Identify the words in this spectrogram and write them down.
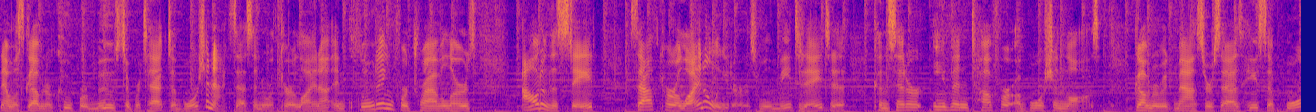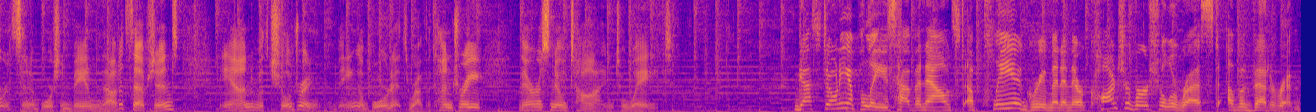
Now, as Governor Cooper moves to protect abortion access in North Carolina, including for travelers out of the state, South Carolina leaders will meet today to consider even tougher abortion laws. Governor McMaster says he supports an abortion ban without exceptions, and with children being aborted throughout the country, there is no time to wait. Gastonia police have announced a plea agreement in their controversial arrest of a veteran.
